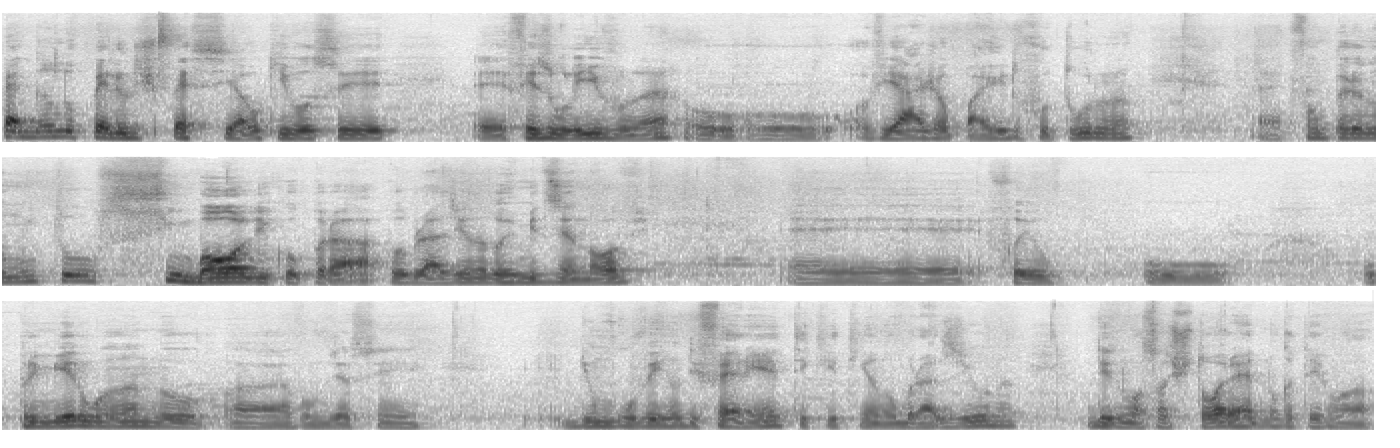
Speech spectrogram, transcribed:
pegando o período especial que você eh, fez o livro, né, o, o- Viagem ao País do Futuro, né, que foi um período muito simbólico para o Brasil, em 2019. Eh, foi o, o, o primeiro ano, ah, vamos dizer assim, de um governo diferente que tinha no Brasil, né, de nossa história. A gente nunca teve uma,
